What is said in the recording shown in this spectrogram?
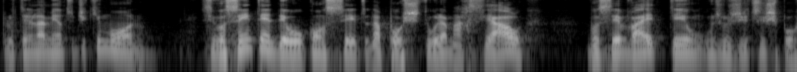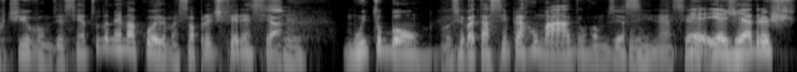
para o treinamento de kimono. Se você entendeu o conceito da postura marcial, você vai ter um, jiu-jitsu esportivo, vamos dizer assim, é tudo a mesma coisa, mas só para diferenciar. Sim. Muito bom. Você vai estar sempre arrumado, vamos dizer Sim. assim, né? É, e as regras,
